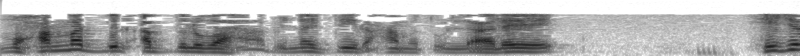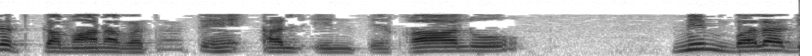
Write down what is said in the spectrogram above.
محمد بن عبد الوہاب نجدی رحمت اللہ علیہ ہجرت کا معنی بتاتے ہیں، الانتقال من بلد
